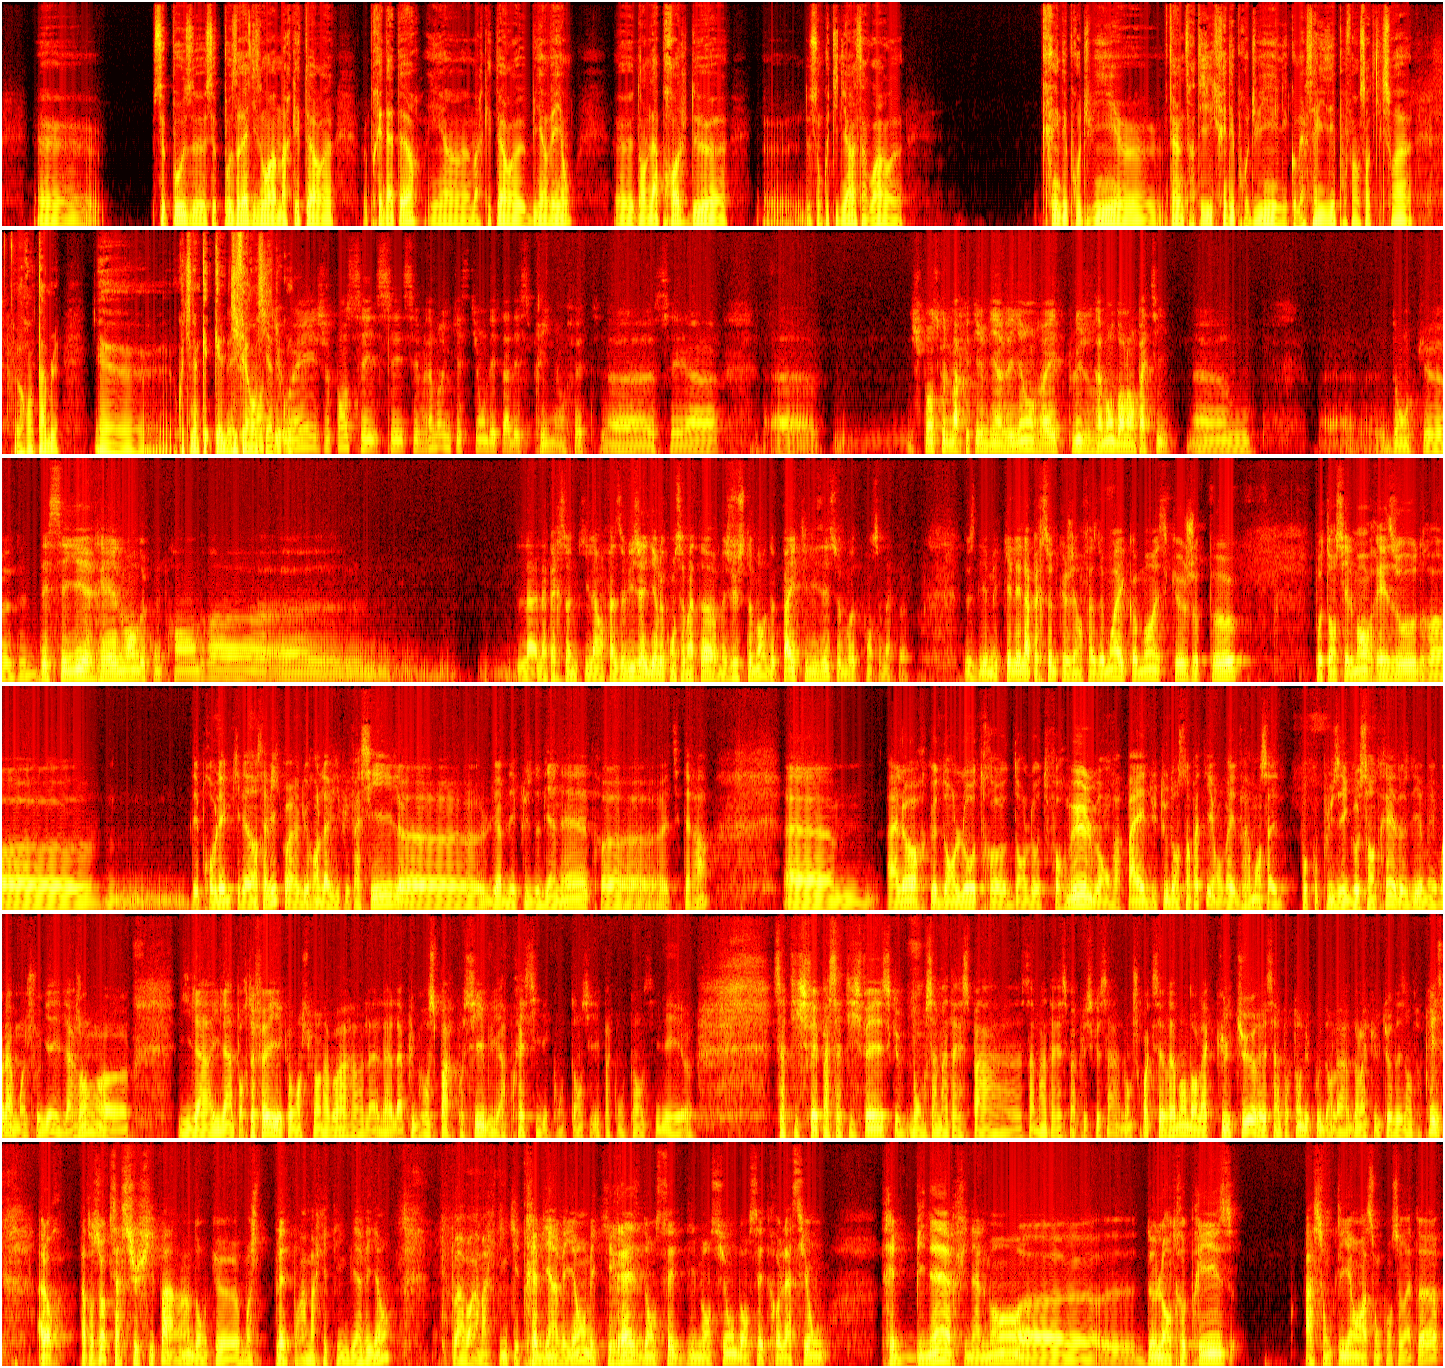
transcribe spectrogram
se pose se poserait, disons, un marketeur prédateur et un marketeur euh, bienveillant euh, dans l'approche de euh, de son quotidien, à savoir créer des produits, faire une stratégie, créer des produits et les commercialiser pour faire en sorte qu'ils soient rentables. au quotidien, quelle différence il y a du coup? Oui, je pense que c'est vraiment une question d'état d'esprit en fait. Euh, c'est euh, je pense que le marketing bienveillant va être plus vraiment dans l'empathie. Euh, donc euh, d'essayer réellement de comprendre euh, la, la, personne qu'il a en face de lui, j'allais dire le consommateur, mais justement de pas utiliser ce mot de consommateur, de se dire mais quelle est la personne que j'ai en face de moi et comment est-ce que je peux potentiellement résoudre euh, des problèmes qu'il a dans sa vie, quoi, lui rendre la vie plus facile, euh, lui amener plus de bien-être, euh, etc. Euh, alors que dans l'autre dans l'autre formule, ben, on va pas être du tout dans cette empathie. On va être vraiment, ça va être beaucoup plus égocentré de se dire, mais voilà, moi je veux gagner de l'argent. Euh, il a il a un portefeuille et comment je peux en avoir la, la, plus grosse part possible. Et après, s'il est content, s'il est pas content, s'il est euh, satisfait, pas satisfait, est-ce que bon, ça m'intéresse pas, ça m'intéresse pas plus que ça. Donc je crois que c'est vraiment dans la culture et c'est important du coup dans la dans la culture des entreprises. Alors Attention que ça suffit pas. Hein. Donc, euh, moi, je plaide pour un marketing bienveillant. On peut avoir un marketing qui est très bienveillant, mais qui reste dans cette dimension, dans cette relation très binaire finalement euh, de l'entreprise à son client, à son consommateur,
